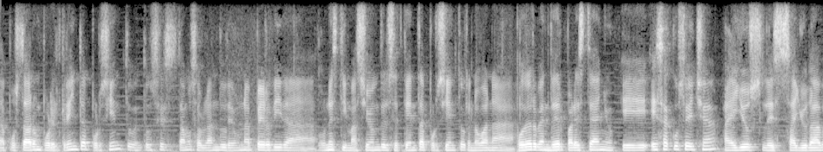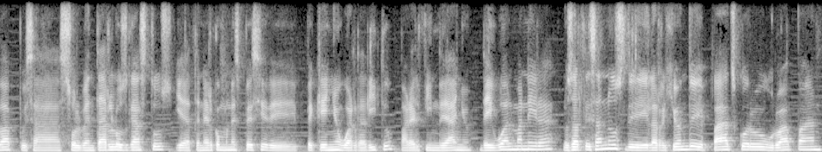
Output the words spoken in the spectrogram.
apostaron por el 30%, entonces estamos hablando de una pérdida, una estimación del 70% que no van a poder vender para este año eh, esa cosecha a ellos les ayudaba pues a solventar los gastos y a tener como una especie de pequeño guardadito para el fin de año. De igual manera, los artesanos de la región de Pátzcuaro, Uruapan,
